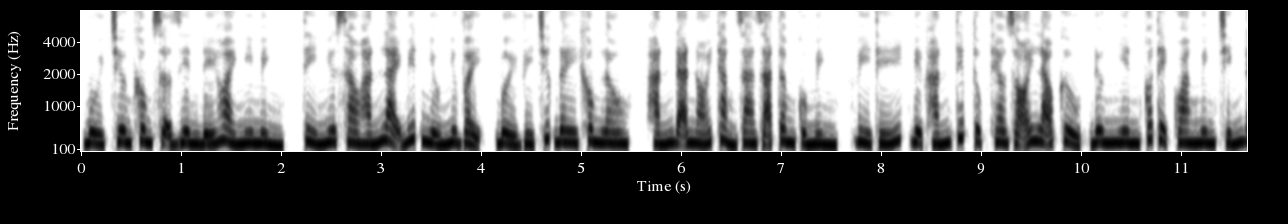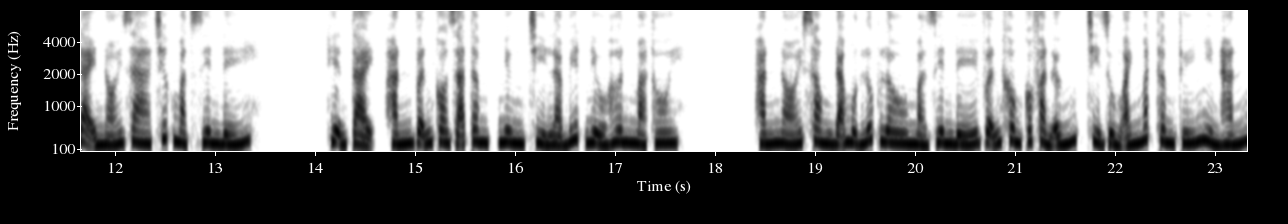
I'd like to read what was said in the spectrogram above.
Bùi trương không sợ diên đế hoài nghi mình, tỉ như sao hắn lại biết nhiều như vậy, bởi vì trước đây không lâu, hắn đã nói thẳng ra dã tâm của mình, vì thế, việc hắn tiếp tục theo dõi lão cửu đương nhiên có thể quang minh chính đại nói ra trước mặt diên đế. Hiện tại, hắn vẫn có dã tâm, nhưng chỉ là biết điều hơn mà thôi. Hắn nói xong đã một lúc lâu mà Diên đế vẫn không có phản ứng, chỉ dùng ánh mắt thâm thúy nhìn hắn,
